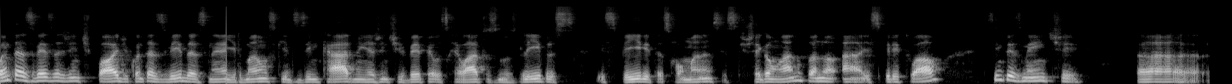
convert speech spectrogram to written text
Quantas vezes a gente pode, quantas vidas, né, irmãos que desencarnam e a gente vê pelos relatos nos livros espíritas, romances, que chegam lá no plano uh, espiritual, simplesmente uh,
